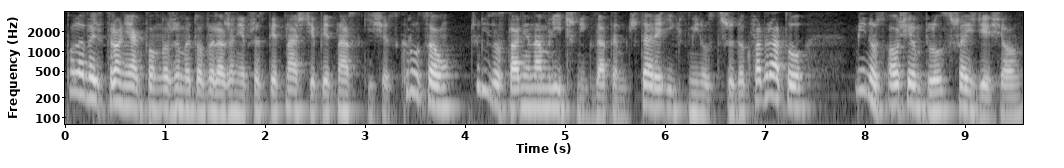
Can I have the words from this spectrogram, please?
Po lewej stronie, jak pomnożymy to wyrażenie przez 15, 15 się skrócą, czyli zostanie nam licznik, zatem 4x minus 3 do kwadratu minus 8 plus 60x.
